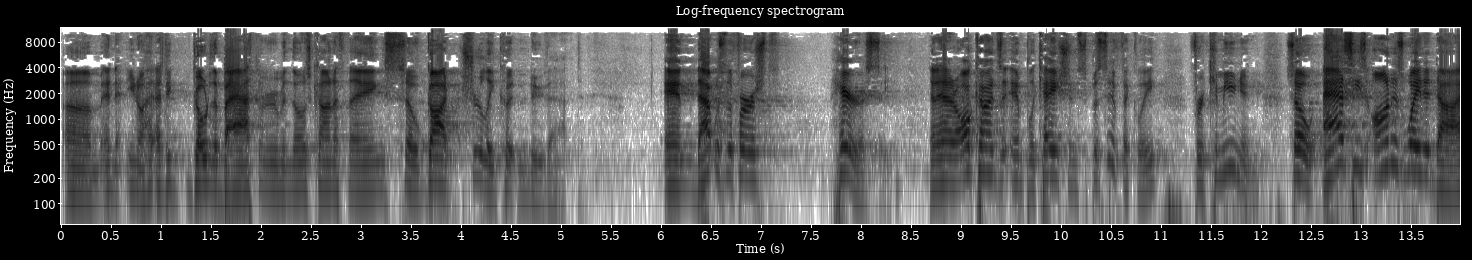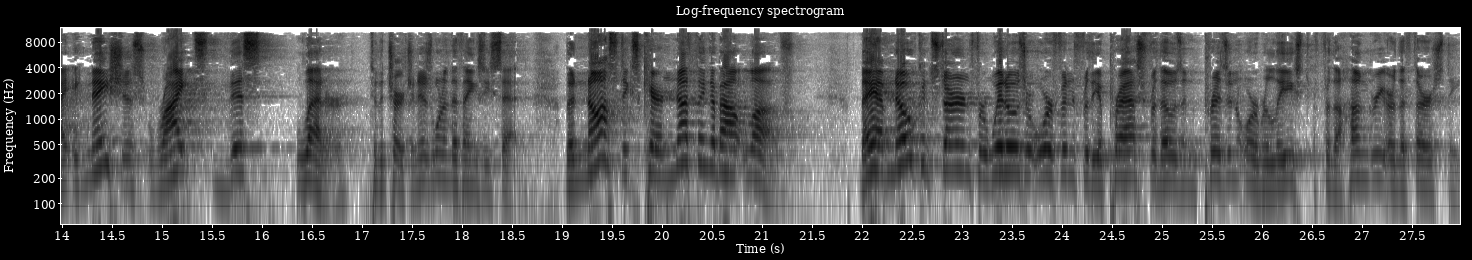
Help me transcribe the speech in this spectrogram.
Um, and, you know, had to go to the bathroom and those kind of things. So God surely couldn't do that. And that was the first heresy. And it had all kinds of implications specifically for communion. So, as he's on his way to die, Ignatius writes this letter to the church. And here's one of the things he said The Gnostics care nothing about love. They have no concern for widows or orphans, for the oppressed, for those in prison or released, for the hungry or the thirsty.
